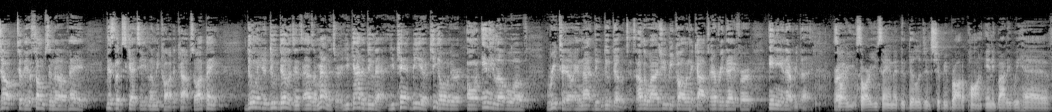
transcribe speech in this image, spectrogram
jump to the assumption of hey this looks sketchy let me call the cops? So i think doing your due diligence as a manager you got to do that. You can't be a key holder on any level of retail and not do due diligence. Otherwise you'd be calling the cops every day for any and everything So are you so are you saying that due diligence should be brought upon anybody we have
